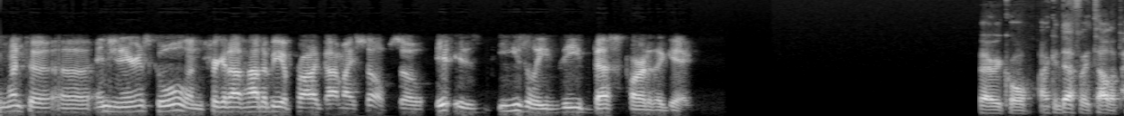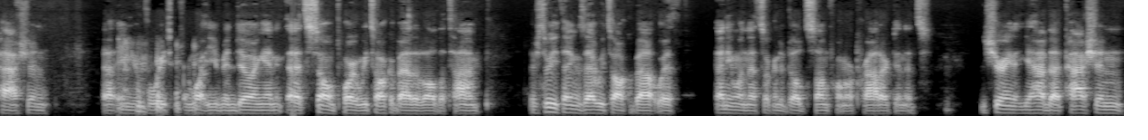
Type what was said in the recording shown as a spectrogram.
went to uh, engineering school and figured out how to be a product guy myself. So it is easily the best part of the gig. Very cool. I can definitely tell the passion uh, in your voice from what you've been doing, and that's so important. We talk about it all the time. There's three things that we talk about with anyone that's looking to build some form of product and it's ensuring that you have that passion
